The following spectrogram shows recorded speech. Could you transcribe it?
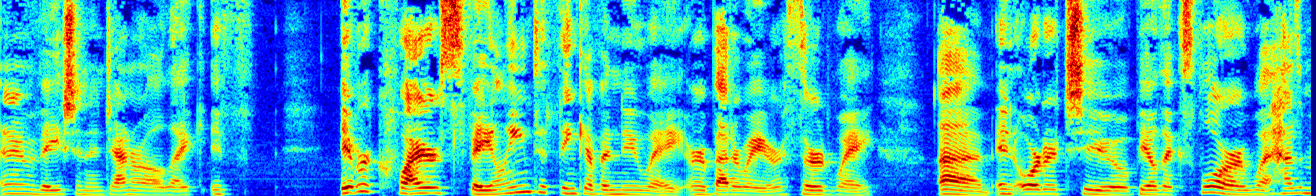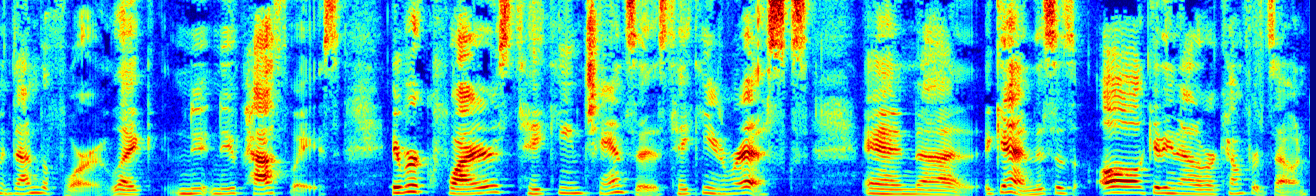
innovation in general, like if it requires failing to think of a new way or a better way or a third way um, in order to be able to explore what hasn't been done before, like new, new pathways. It requires taking chances, taking risks. And uh, again, this is all getting out of our comfort zone.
